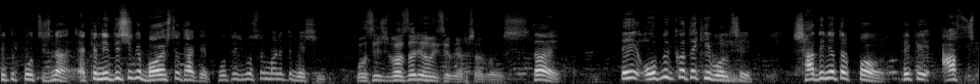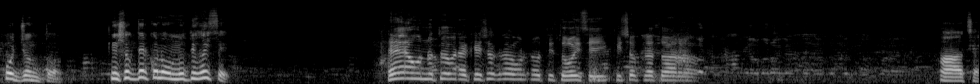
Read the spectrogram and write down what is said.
থেকে পঁচিশ না একটা নির্দিষ্ট বয়স তো থাকে। পঁচিশ বছর মানে তো বেশি। পঁচিশ বছরই হয়েছে ব্যবসার বয়স। তাই এই অভিজ্ঞতা কি বলছে? স্বাধীনতার পর থেকে আজ পর্যন্ত কৃষকদের কোনো উন্নতি হয়েছে? হ্যাঁ উন্নতি মানে কৃষকরা উন্নতি তো হয়েছেই। কৃষকরা তো আর আচ্ছা।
